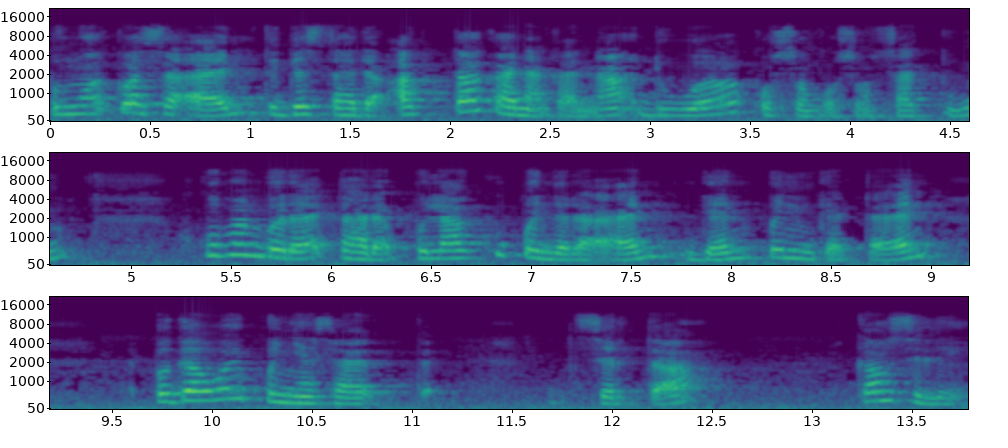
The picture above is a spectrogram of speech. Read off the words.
Penguatkuasaan tegas terhadap Akta Kanak-Kanak 2001, hukuman berat terhadap pelaku penderaan dan peningkatan pegawai penyiasat serta kaunseling.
